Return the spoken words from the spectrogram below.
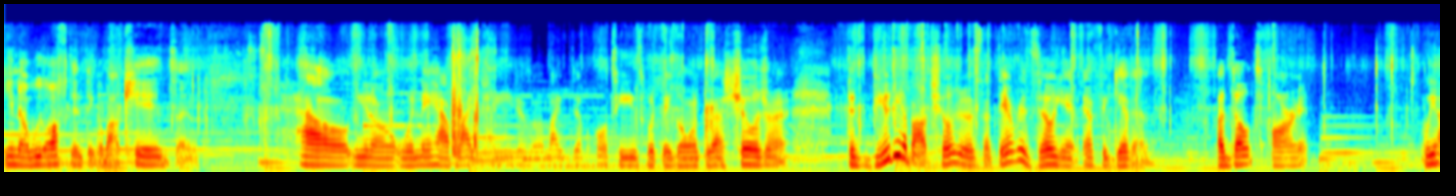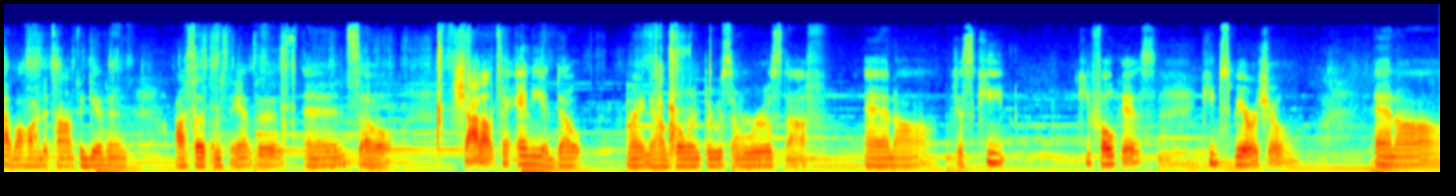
You know, we often think about kids and how you know when they have life changes or life difficulties, what they're going through as children the beauty about children is that they're resilient and forgiving. Adults aren't. We have a harder time forgiving our circumstances. And so, shout out to any adult right now going through some real stuff. And uh, just keep keep focused, keep spiritual, and uh,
